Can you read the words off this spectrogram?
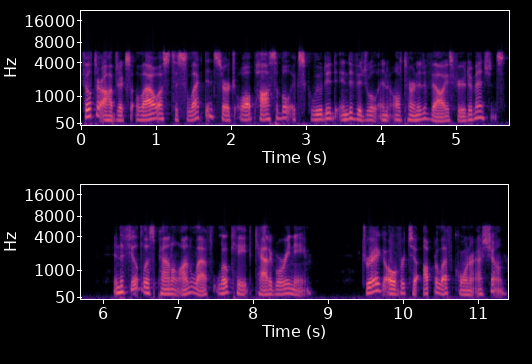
Filter objects allow us to select and search all possible excluded individual and alternative values for your dimensions. In the Field List panel on the left, locate Category Name. Drag over to upper left corner as shown.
